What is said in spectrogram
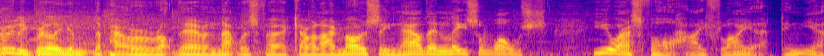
truly brilliant The Power of Rock there, and that was for Caroline Morrissey. Now then, Lisa Walsh, you asked for High Flyer, didn't you?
